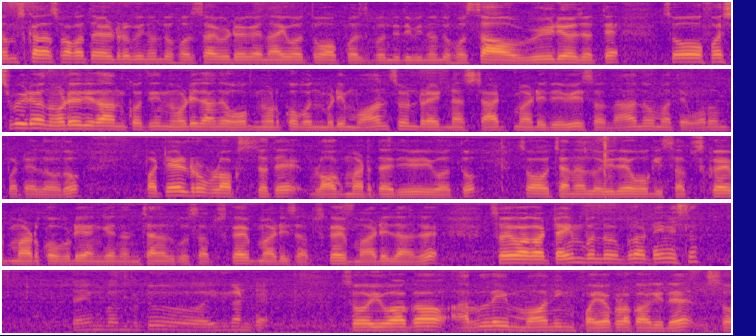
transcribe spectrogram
ನಮಸ್ಕಾರ ಸ್ವಾಗತ ಎಲ್ರಿಗೂ. ಇನ್ನೊಂದು ಹೊಸ ವೀಡಿಯೋಗೆ ನಾವು ಇವತ್ತು ವಾಪಸ್ ಬಂದಿದ್ದೀವಿ. ಇನ್ನೊಂದು ಹೊಸ ವೀಡಿಯೋ ಜೊತೆ. ಸೊ ಫಸ್ಟ್ ವೀಡಿಯೋ ನೋಡಿದ್ದೀರಾ ಅನ್ಕೋತೀನಿ. ನೋಡಿಲ್ಲ ಅಂದರೆ ಹೋಗಿ ನೋಡ್ಕೊಂಡು ಬಂದ್ಬಿಡಿ. ಮಾನ್ಸೂನ್ ರೈಡ್ನ ಸ್ಟಾರ್ಟ್ ಮಾಡಿದ್ದೀವಿ. ಸೊ ನಾನು ಮತ್ತು ವರುಣ್ ಪಟೇಲ್ ಅವರು ಪಟೇಲ್ರು ವ್ಲಾಗ್ಸ್ ಜೊತೆ ವ್ಲಾಗ್ ಮಾಡ್ತಾ ಇದ್ದೀವಿ ಇವತ್ತು. ಸೊ ಚಾನಲ್ಲು ಇದೆ. ಹೋಗಿ ಸಬ್ಸ್ಕ್ರೈಬ್ ಮಾಡ್ಕೊಬಿಡಿ. ಹಂಗೆ ನನ್ನ ಚಾನಲ್ಗೂ ಸಬ್ಸ್ಕ್ರೈಬ್ ಮಾಡಿ ಸಬ್ಸ್ಕ್ರೈಬ್ ಮಾಡಿಲ್ಲ ಅಂದರೆ. ಸೊ ಇವಾಗ ಟೈಮ್ ಬಂದು ಬ್ರೋ ಟೈಮ್ ಎಷ್ಟು? ಟೈಮ್ ಬಂದ್ಬಿಟ್ಟು ಐದು ಗಂಟೆ. ಸೊ ಇವಾಗ ಅರ್ಲಿ ಮಾರ್ನಿಂಗ್ ಫೈವ್ ಓ ಕ್ಲಾಕ್ ಆಗಿದೆ ಸೊ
